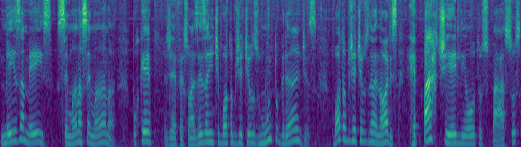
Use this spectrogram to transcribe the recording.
mês a mês, semana a semana. Porque, Jefferson, às vezes a gente bota objetivos muito grandes, bota objetivos menores, reparte ele em outros passos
